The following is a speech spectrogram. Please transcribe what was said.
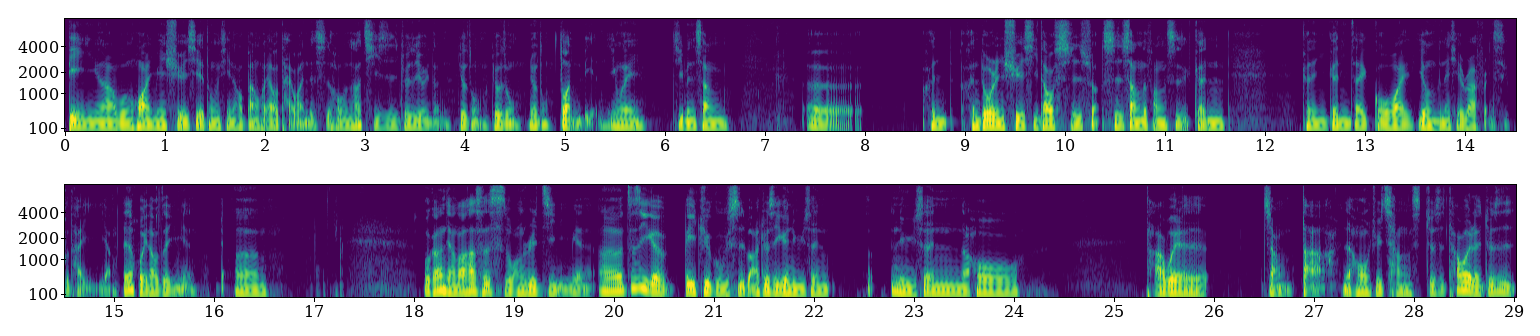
电影啊、文化里面学习的东西，然后搬回到台湾的时候，那其实就是有一种、有种、有种、有种断联，因为基本上，呃，很很多人学习到时尚、时尚的方式，跟跟你跟你在国外用的那些 reference 不太一样。但是回到这里面，呃，我刚刚讲到它是《死亡日记》里面，呃，这是一个悲剧故事吧，就是一个女生，女生，然后她为了长大，然后去尝试，就是他为了就是。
